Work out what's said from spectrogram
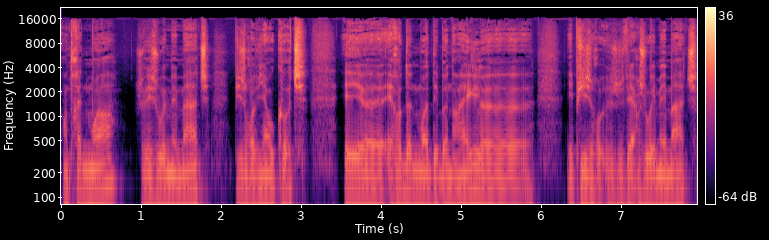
Entraîne-moi, je vais jouer mes matchs, puis je reviens au coach et, euh, et redonne-moi des bonnes règles, euh, et puis je, je, vais rejouer mes matchs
